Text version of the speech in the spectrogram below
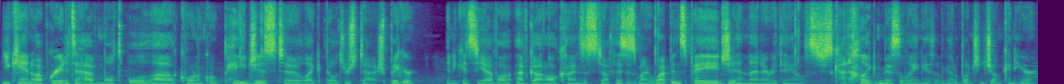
you can upgrade it to have multiple uh, quote unquote pages to like build your stash bigger. And you can see I've, I've got all kinds of stuff. This is my weapons page and then everything else is just kind of like miscellaneous. I've got a bunch of junk in here.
